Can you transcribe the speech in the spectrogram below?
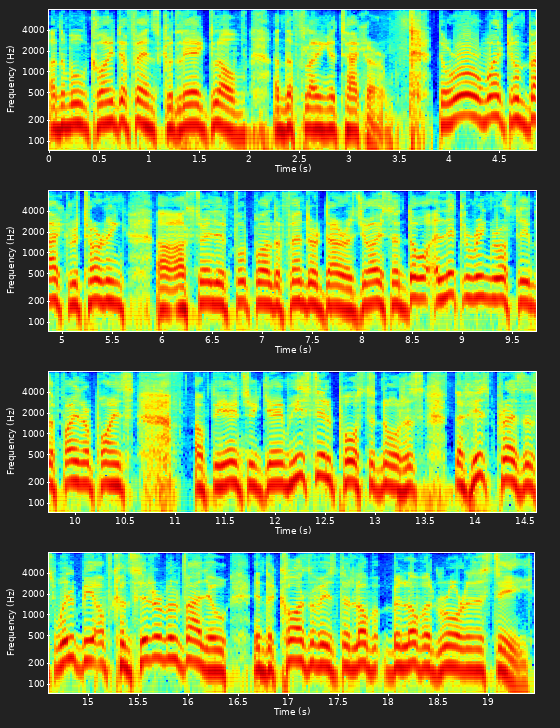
on the Mooncoin defence could lay a glove on the flying attacker. The Roar welcomed back returning uh, Australian football defender Dara Joyce and though a little ring rusty in the finer points of the ancient game, he still posted notice that his presence will be of considerable value in the cause of his beloved Rower Inistioge.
